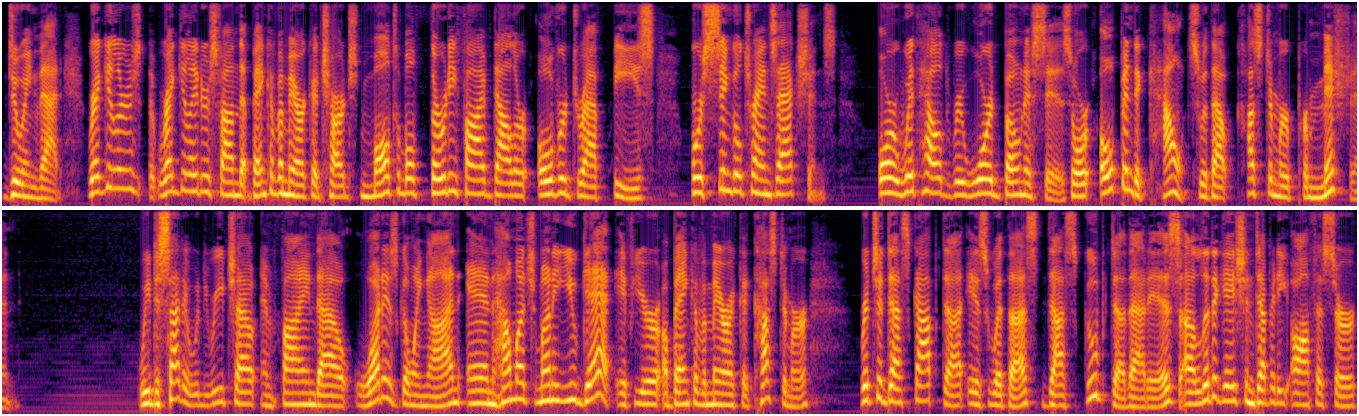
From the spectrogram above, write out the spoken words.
doing that. Regulars, regulators found that Bank of America charged multiple $35 overdraft fees for single transactions or withheld reward bonuses or opened accounts without customer permission. We decided we'd reach out and find out what is going on and how much money you get if you're a Bank of America customer. Richard Dasgupta is with us. Dasgupta, that is, a litigation deputy officer.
